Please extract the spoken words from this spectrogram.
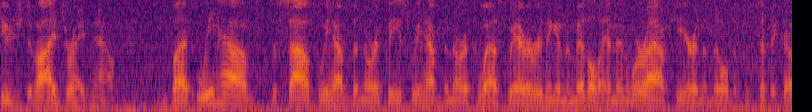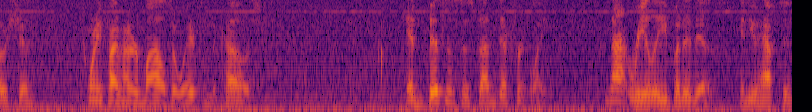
huge divides right now, but we have the South, we have the Northeast, we have the Northwest, we have everything in the middle, and then we're out here in the middle of the Pacific Ocean, 2,500 miles away from the coast. And business is done differently. Not really, but it is. And you have to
